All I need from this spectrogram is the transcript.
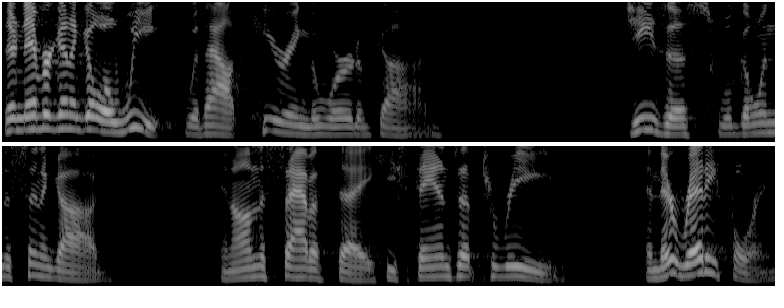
They're never going to go a week without hearing the Word of God. Jesus will go in the synagogue, and on the Sabbath day, he stands up to read, and they're ready for him.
